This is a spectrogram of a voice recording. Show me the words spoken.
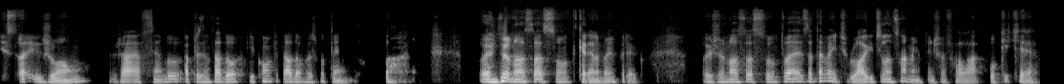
Isso aí, João, já sendo apresentador e convidado ao mesmo tempo. Hoje o nosso assunto, querendo meu emprego. Hoje o nosso assunto é exatamente blog de lançamento. A gente vai falar o que que é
